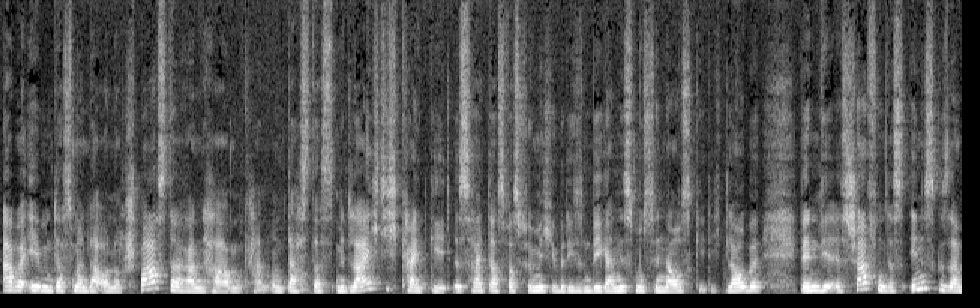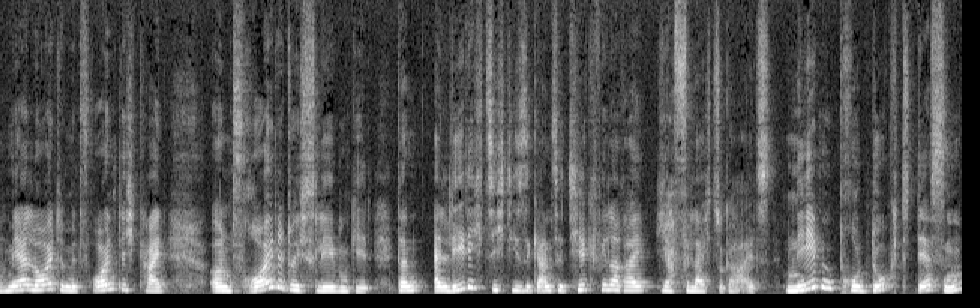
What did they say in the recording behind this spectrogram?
Aber eben, dass man da auch noch Spaß daran haben kann und dass das mit Leichtigkeit geht, ist halt das, was für mich über diesen Veganismus hinausgeht. Ich glaube, wenn wir es schaffen, dass insgesamt mehr Leute mit Freundlichkeit und Freude durchs Leben geht, dann erledigt sich diese ganze Tierquälerei ja vielleicht sogar als Nebenprodukt dessen,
